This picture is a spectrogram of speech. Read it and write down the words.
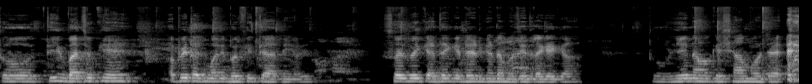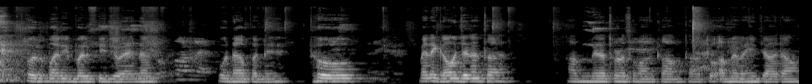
तो तीन बज चुके हैं अभी तक हमारी बर्फ़ी तैयार नहीं हुई। सोहेल भाई कहते हैं कि डेढ़ घंटा मज़ीद लगेगा। तो ये ना हो कि शाम हो जाए और हमारी बर्फ़ी जो है ना वो ना बने। तो मैंने गाँव जाना था अब मेरा थोड़ा सा वहाँ काम था तो अब मैं वहीं जा रहा हूँ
